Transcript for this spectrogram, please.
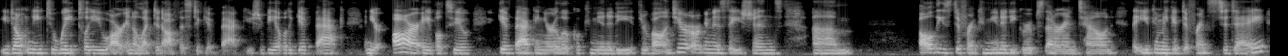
You don't need to wait till you are in elected office to give back. You should be able to give back, and you are able to give back in your local community through volunteer organizations, um, all these different community groups that are in town that you can make a difference today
